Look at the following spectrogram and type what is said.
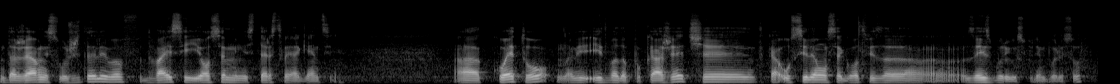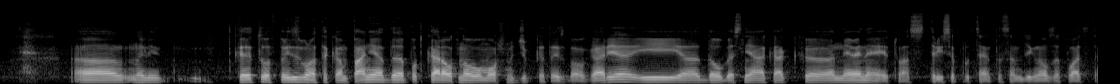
държавни служители в 28 министерства и агенции. А, което нали, идва да покаже, че така усилено се готви за, за избори господин Борисов. А, нали, където в предизборната кампания да подкара отново мощно джипката из България и а, да обяснява как а, не, не, ето аз 30% съм дигнал заплатите.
